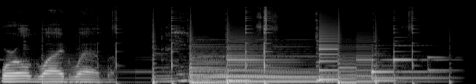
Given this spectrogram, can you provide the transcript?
World Wide Web.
